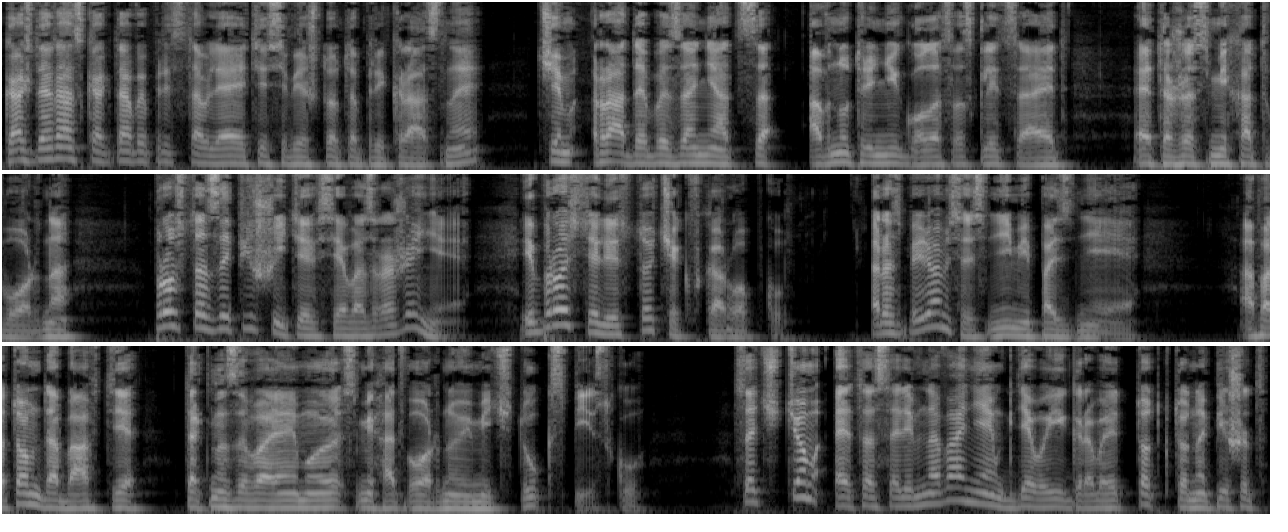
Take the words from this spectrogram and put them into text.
Каждый раз, когда вы представляете себе что-то прекрасное, чем рады бы заняться, а внутренний голос восклицает «Это же смехотворно!» Просто запишите все возражения и бросьте листочек в коробку. Разберемся с ними позднее, а потом добавьте так называемую смехотворную мечту к списку. Сочтем это соревнованием, где выигрывает тот, кто напишет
